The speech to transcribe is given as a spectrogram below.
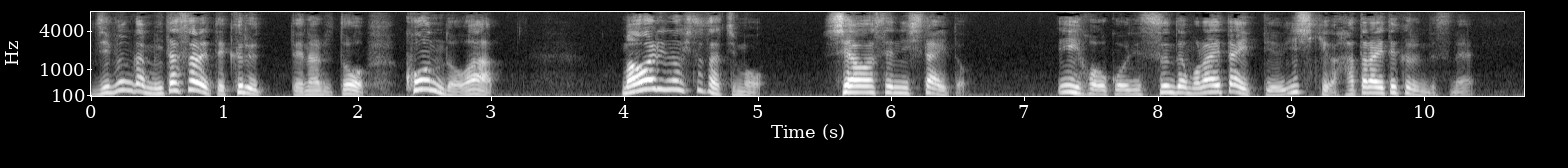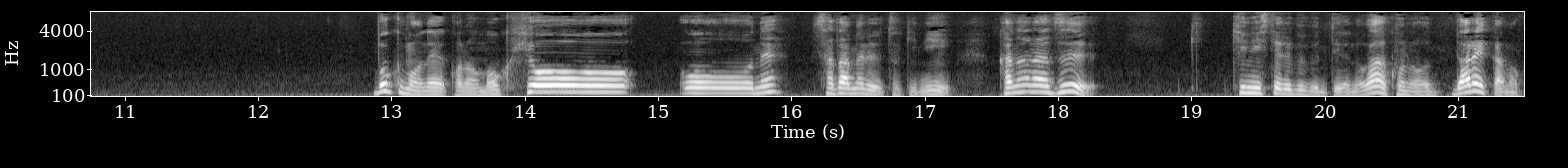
自分が満たされてくるってなると今度は周りの人たちも幸せにしたいといい方向に進んでもらいたいっていう意識が働いてくるんですね。僕もねこの目標をね定める時に必ず気にしてる部分っていうのがこの誰かの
